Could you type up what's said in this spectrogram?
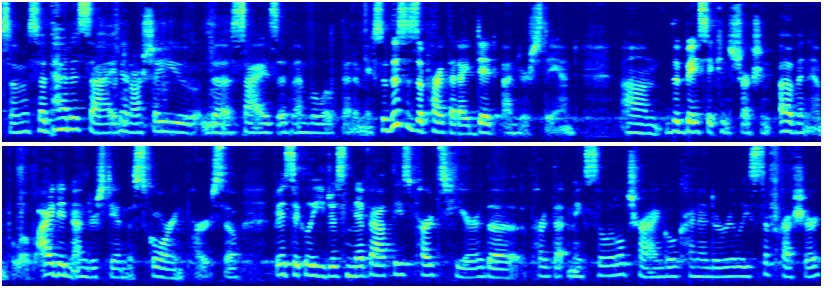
So I'm going to set that aside and I'll show you the size of envelope that it makes. So this is a part that I did understand, um, the basic construction of an envelope. I didn't understand the scoring part. So basically you just nip out these parts here, the part that makes the little triangle kind of to release the pressure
